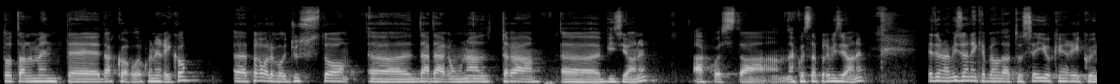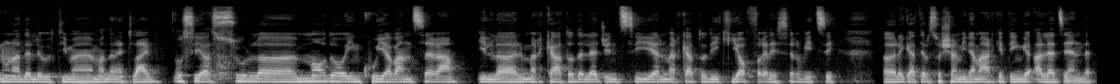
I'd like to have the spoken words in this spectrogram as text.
totalmente d'accordo con Enrico, eh, però volevo giusto eh, dare un'altra visione a questa, a questa previsione. Ed è una visione che abbiamo dato sia io che Enrico in una delle ultime Monday Night Live, ossia sul modo in cui avanzerà il, il mercato delle agenzie, il mercato di chi offre dei servizi eh, legati al social media marketing alle aziende.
